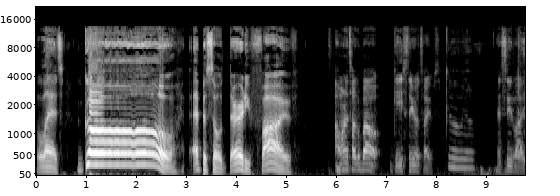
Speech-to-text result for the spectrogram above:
Let's go! Episode 35. I want to talk about gay stereotypes Oh yeah. and see, like,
